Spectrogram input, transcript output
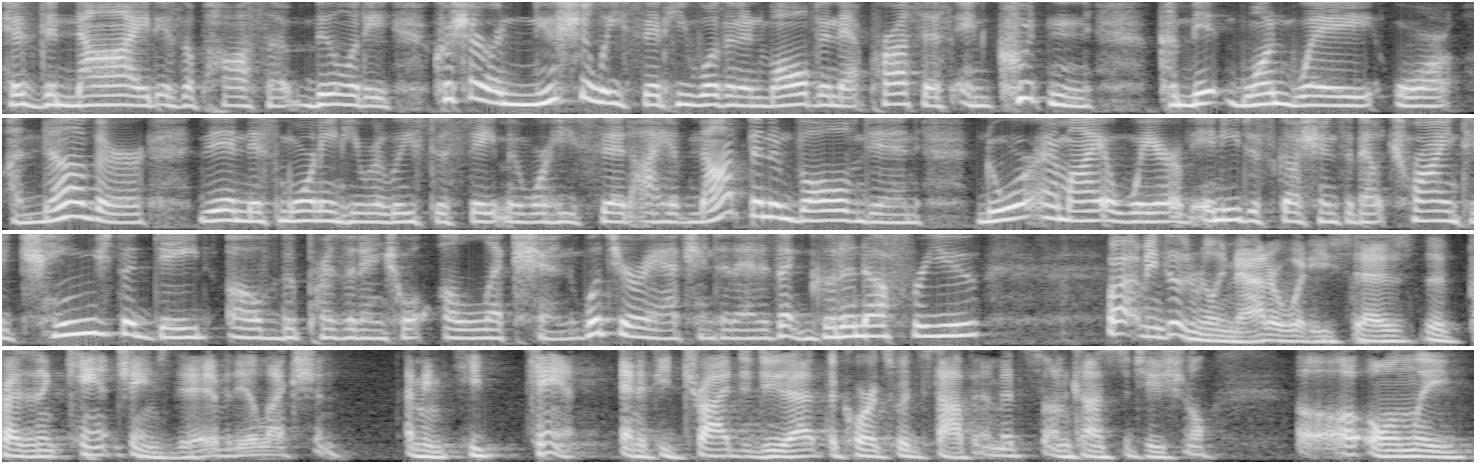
has denied is a possibility. Kushner initially said he wasn't involved in that process and couldn't commit one way or another. Then this morning, he released a statement where he said, I have not been involved in, nor am I aware of any discussions about trying to change the date of the presidential election. What's your reaction to that? Is that good enough for you? Well, I mean, it doesn't really matter what he says. The president can't change the date of the election. I mean, he can't. And if he tried to do that, the courts would stop him. It's unconstitutional. Only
